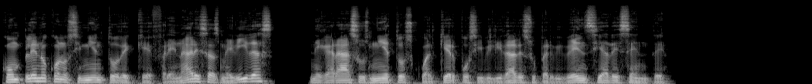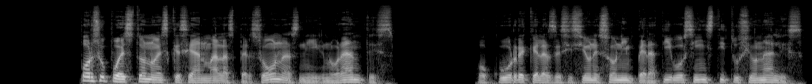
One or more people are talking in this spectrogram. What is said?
con pleno conocimiento de que frenar esas medidas negará a sus nietos cualquier posibilidad de supervivencia decente. Por supuesto, no es que sean malas personas ni ignorantes. Ocurre que las decisiones son imperativos institucionales.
